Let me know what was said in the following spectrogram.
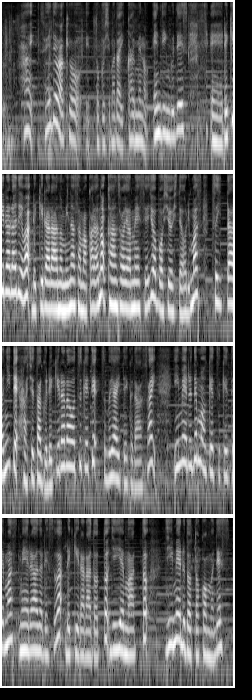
おります。ね、はい、それでは今日、えっと、徳島第1回目のエンディングです。えー、レキララではレキララの皆様からの感想やメッセージを募集しております。ツイッターにてハッシュタグレキララをつけてつぶやいてください。E メールでも受け付けてます。メールアドレスはレキララ .gm.gmail.com です。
